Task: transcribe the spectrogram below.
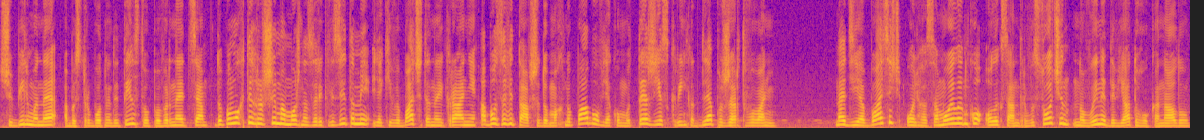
що біль мене, а безтурботне дитинство повернеться. Допомогти грошима можна за реквізитами, які ви бачите на екрані, або завітавши до Махнопабу, в якому теж є скринька для пожертвувань. Надія Басіч, Ольга Самойленко, Олександр Височин. Новини 9 каналу.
